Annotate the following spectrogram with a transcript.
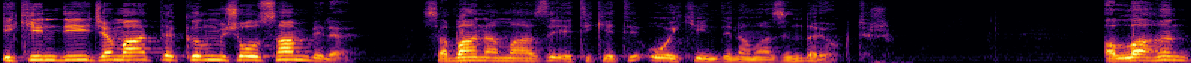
ikindiyi cemaatle kılmış olsam bile, sabah namazı etiketi o ikindi namazında yoktur. Allah'ın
